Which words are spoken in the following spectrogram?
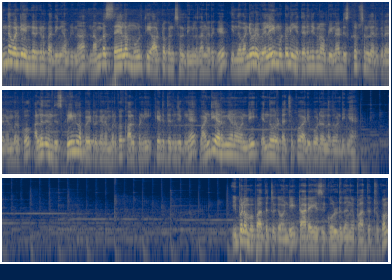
இந்த வண்டி எங்கே இருக்குன்னு பார்த்தீங்க அப்படின்னா நம்ம சேலம் மூர்த்தி ஆட்டோ கன்சல்டிங்கில் தாங்க இருக்கு. இந்த வண்டியோட விலை மட்டும் நீங்கள் தெரிஞ்சுக்கணும் அப்படின்னா டிஸ்கிரிப்ஷனில் இருக்கிற நம்பருக்கோ அல்லது இந்த ஸ்க்ரீனில் போயிட்டு இருக்க நம்பருக்கோ கால் பண்ணி பண்ணி கேட்டு தெரிஞ்சுக்குங்க. வண்டி அருமையான வண்டி எந்த ஒரு டச்சப்போ அடிபோடோ இல்லாத வண்டிங்க. இப்போ நம்ம பார்த்துட்ருக்க வண்டி டாடா ஏசி கோல்டு தாங்க பார்த்துட்ருக்கோம்.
